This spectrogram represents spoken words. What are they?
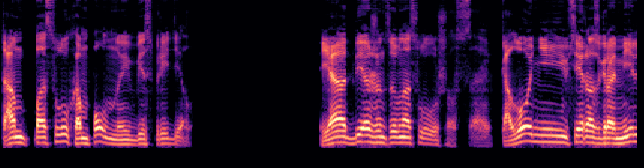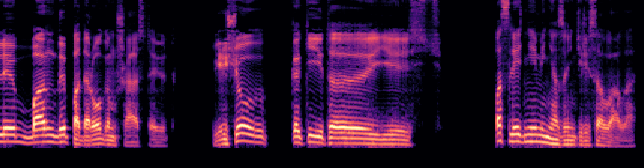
Там, по слухам, полный беспредел. Я от беженцев наслушался. Колонии все разгромили, банды по дорогам шастают. Еще какие-то есть. Последнее меня заинтересовало.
